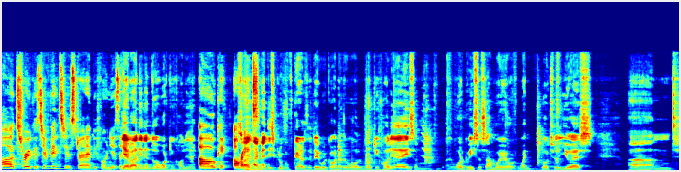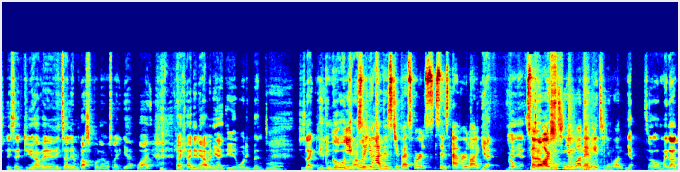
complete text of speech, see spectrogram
Oh, true, because you've been to Australia before New Zealand. Yeah, but I didn't do a working holiday. Oh, okay. All so right. I, I met this group of girls that they were going to do all working holidays and a work visa somewhere or went go to the US. And they said, "Do you have an Italian passport?" And I was like, "Yeah, why?" like I didn't have any idea what it meant. Hmm. She's like, "You can go and You- travel." so you had to-" these two passports since ever, like Yeah, yeah, Cool. yeah. So Since I was- Argentinian one and Italian one. Yeah. So my dad,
